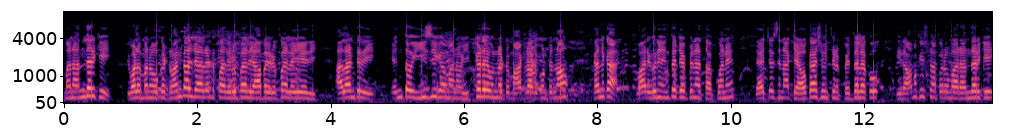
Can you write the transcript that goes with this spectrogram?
మన అందరికీ ఇవాళ మనం ఒక ట్రంక్ చేయాలంటే పది రూపాయలు యాభై రూపాయలు అయ్యేది. అలాంటిది ఎంతో ఈజీగా మనం ఇక్కడే ఉన్నట్టు మాట్లాడుకుంటున్నాం. కనుక వారి గురించి ఎంత చెప్పినా తక్కువనే. దయచేసి నాకు అవకాశం ఇచ్చిన పెద్దలకు ఈ రామకృష్ణాపురం వారందరికీ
